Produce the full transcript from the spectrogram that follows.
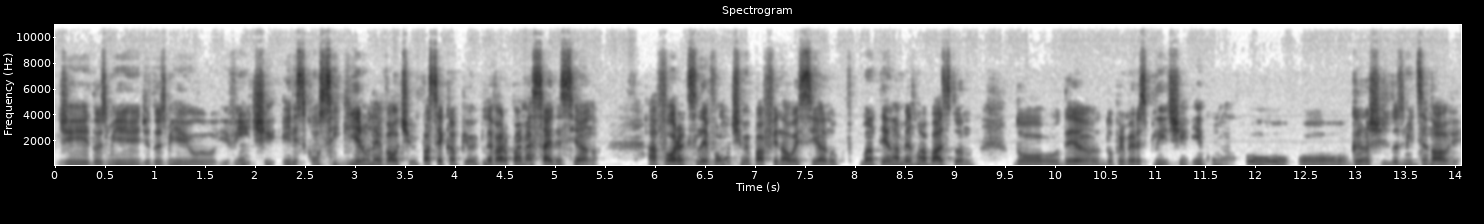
de, 2000, de 2020, eles conseguiram levar o time para ser campeão e levaram para a MSI desse ano. A Vorax levou um time para a final esse ano, mantendo a mesma base do, do, de, do primeiro split e com o, o, o gancho de 2019.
